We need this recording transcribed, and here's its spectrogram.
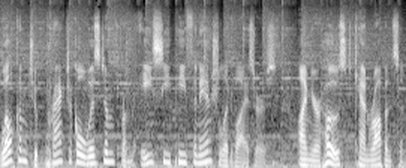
Welcome to Practical Wisdom from ACP Financial Advisors. I'm your host, Ken Robinson.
